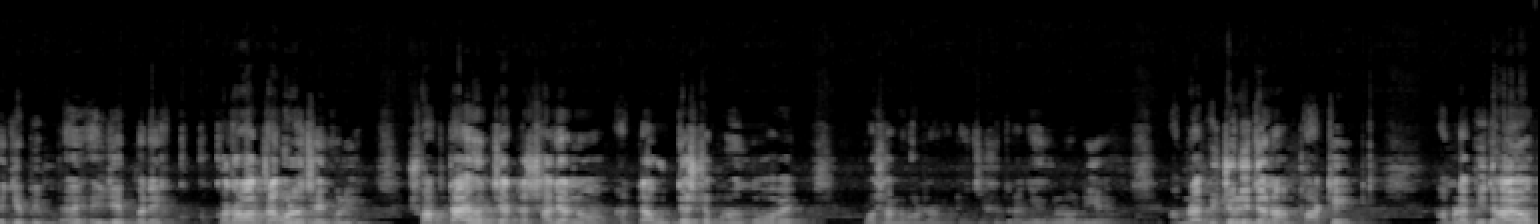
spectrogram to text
এই যে এই যে মানে কথাবার্তা বলেছে, এগুলি সবটাই হচ্ছে একটা সাজানো, একটা উদ্দেশ্যপূর্ণভাবে বসানো ঘটনা ঘটেছে সুতরাং এগুলো নিয়ে আমরা বিচলিত না। পার্টি, আমরা বিধায়ক,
